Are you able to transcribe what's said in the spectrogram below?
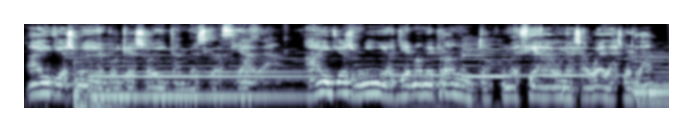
Ay, Dios mío, ¿por qué soy tan desgraciada? Ay, Dios mío, llévame pronto, como decían algunas abuelas, ¿verdad?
